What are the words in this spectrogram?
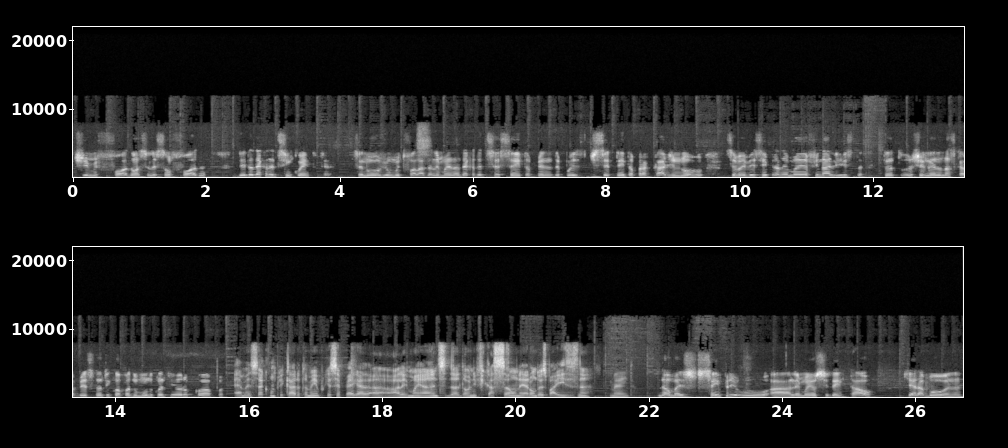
time foda, uma seleção foda, desde a década de 50, cara. Você não ouviu muito falar da Alemanha na década de 60 apenas. Depois de 70 pra cá, de novo, você vai ver sempre a Alemanha finalista, tanto chegando nas cabeças, tanto em Copa do Mundo quanto em Eurocopa. É, mas isso é complicado também, porque você pega a, a Alemanha antes da, da unificação, né? Eram dois países, né? É, então. Não, mas sempre o, a Alemanha Ocidental que era boa, né?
